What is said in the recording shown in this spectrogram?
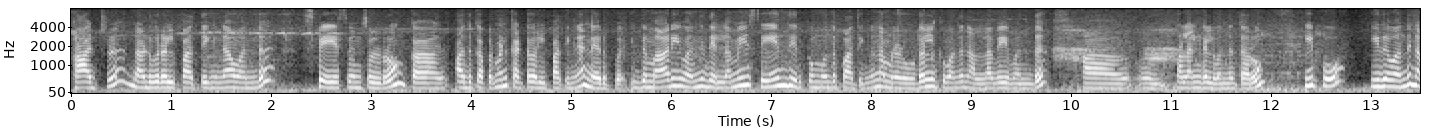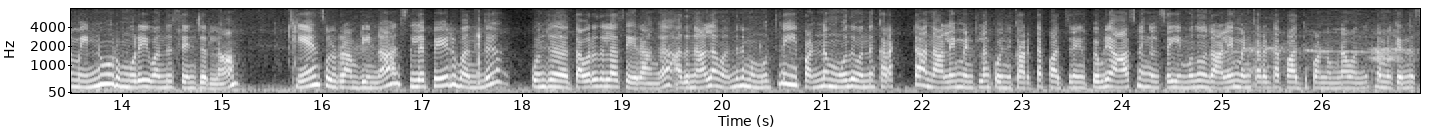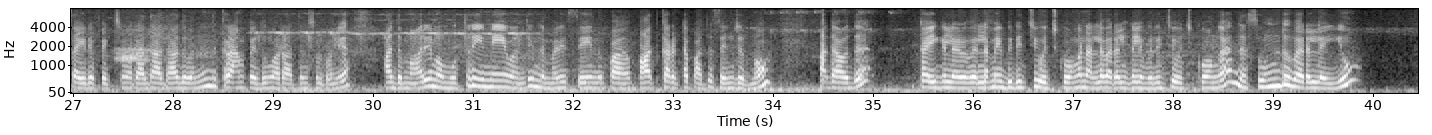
காற்று நடுவிரல் பார்த்திங்கன்னா வந்து ஸ்பேஸ்ன்னு சொல்கிறோம் க அதுக்கப்புறமே கட்டவரல் பார்த்தீங்கன்னா நெருப்பு. இது மாதிரி வந்து இது எல்லாமே சேர்ந்து இருக்கும்போது பார்த்திங்கன்னா நம்மளோட உடலுக்கு வந்து நல்லாவே வந்து பலன்கள் வந்து தரும். இப்போது இதை வந்து நம்ம இன்னொரு முறை வந்து செஞ்சிடலாம். ஏன் சொல்கிறோம் அப்படின்னா சில பேர் வந்து கொஞ்சம் தவறுதலாக செய்கிறாங்க அதனால வந்து நம்ம முத்திரையை பண்ணும் போது வந்து கரெக்டாக அந்த அலைன்மெண்ட்லாம் கொஞ்சம் கரெக்டாக பார்த்து இப்போ எப்படி ஆசனங்கள் செய்யும் போது ஒரு அலைன்மெண்ட் கரெக்டாக பார்த்து பண்ணோம்னா வந்து நமக்கு எந்த சைடு எஃபெக்ட்ஸும் வராது. அதாவது வந்து இந்த கிராம்ப் எதுவும் வராதுன்னு சொல்கிறோம் இல்லையா? அது மாதிரி நம்ம முத்திரையுமே வந்து இந்த மாதிரி சேர்ந்து பா பார்த்து கரெக்டாக பார்த்து செஞ்சிடணும். அதாவது கைகளை எல்லாமே விரித்து வச்சுக்கோங்க. நல்ல விரல்களை விரித்து வச்சுக்கோங்க. இந்த சுண்டு விரலையும்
